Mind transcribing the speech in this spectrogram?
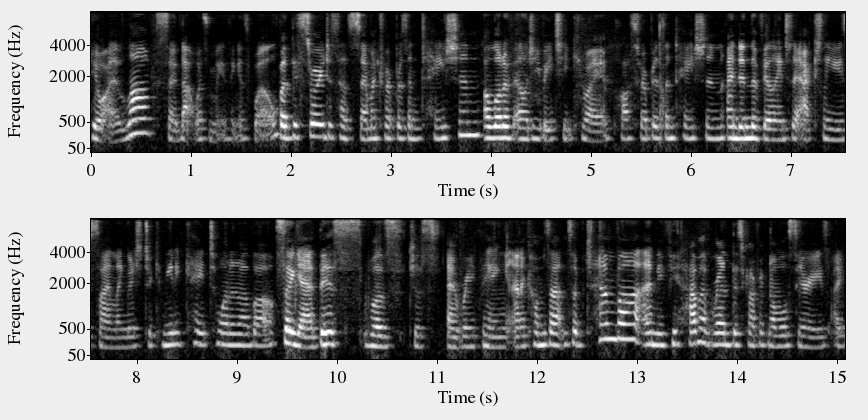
who I love, so that was amazing as well. But this story just has so much representation, a lot of LGBTQIA plus representation, and in the village they actually use sign language to communicate to one another. So yeah, this was just everything and it comes out in September and if you haven't read this graphic novel series, I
